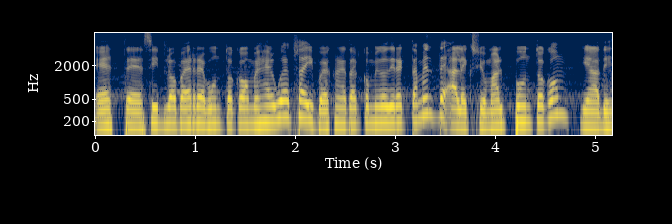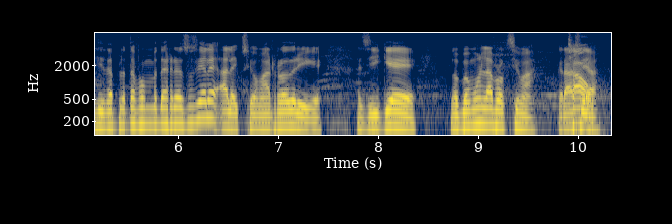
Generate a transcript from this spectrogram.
este, sidlopr.com es el website y puedes conectar conmigo directamente a alexiomar.com y en las distintas plataformas de redes sociales Alexiomar Rodríguez. Así que nos vemos en la próxima. Gracias.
